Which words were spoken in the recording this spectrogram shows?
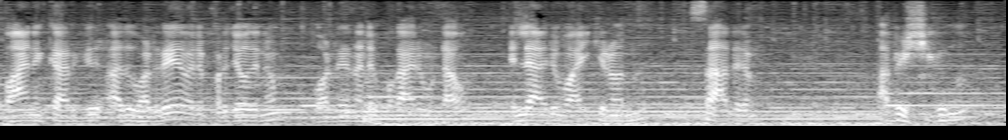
വായനക്കാർക്ക് അത് വളരെ വളരെ പ്രചോദനം വളരെ നല്ല ഉപകാരം ഉണ്ടാവും. എല്ലാവരും വായിക്കണമെന്ന് സാദരം അപേക്ഷിക്കുന്നു.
